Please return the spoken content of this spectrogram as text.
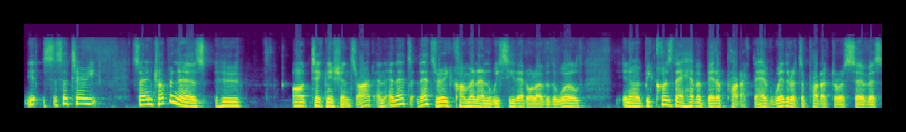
Yeah, so, so Terry, so entrepreneurs who are technicians, right? And and that's that's very common, and we see that all over the world. You know, because they have a better product, they have whether it's a product or a service,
